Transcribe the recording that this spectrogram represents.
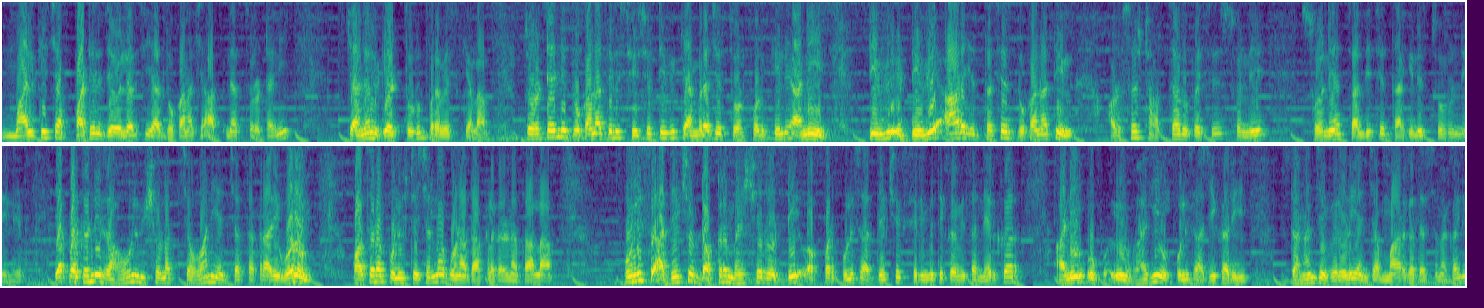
मालकीच्या पाटील ज्वेलर्स या दुकानाच्या अज्ञात चोरट्यांनी चॅनल गेट तोडून प्रवेश केला. चोरट्यांनी दुकानातील सीसीटीव्ही कॅमेऱ्याची तोडफोड केली आणि टीव्ही डीव्हीआर तसेच दुकानातील अडुसष्ट हजार रुपयाचे सोने सोन्या चांदीचे दागिने चोरून नेले. या प्रकरणी राहुल विश्वनाथ चव्हाण यांच्या तक्रारीवरून पाचोरा पोलीस स्टेशनला गुन्हा दाखल करण्यात आला. पोलीस अधीक्षक doctor Maheshwar Reddy upper police अधीक्षक श्रीमती कविता नेरकर आणि उप विभागीय पोलीस अधिकारी धनंजय वेरोडे यांच्या मार्गदर्शनाखाली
